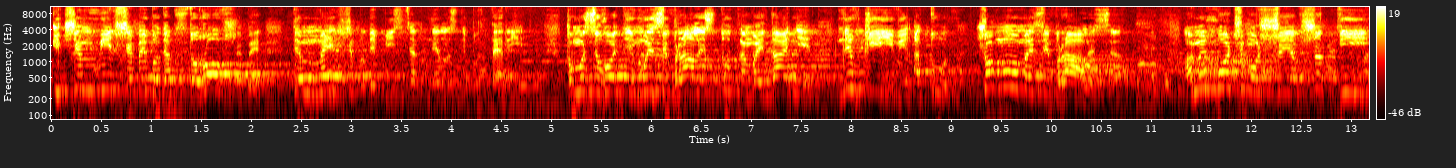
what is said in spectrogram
І чим більше ми будемо здоровшими, тим менше буде місця гнилості бактерії. Тому сьогодні ми зібрались тут на Майдані, не в Києві, а тут. Чому ми зібралися? А ми хочемо, що якщо ті,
